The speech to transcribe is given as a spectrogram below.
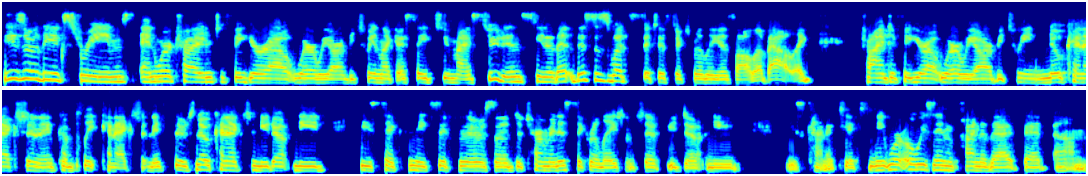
these are the extremes, and we're trying to figure out where we are in between. Like I say to my students, you know, that this is what statistics really is all about. Like trying to figure out where we are between no connection and complete connection. If there's no connection, you don't need these techniques. If there's a deterministic relationship, you don't need these kind of mean, we're always in kind of that that um,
